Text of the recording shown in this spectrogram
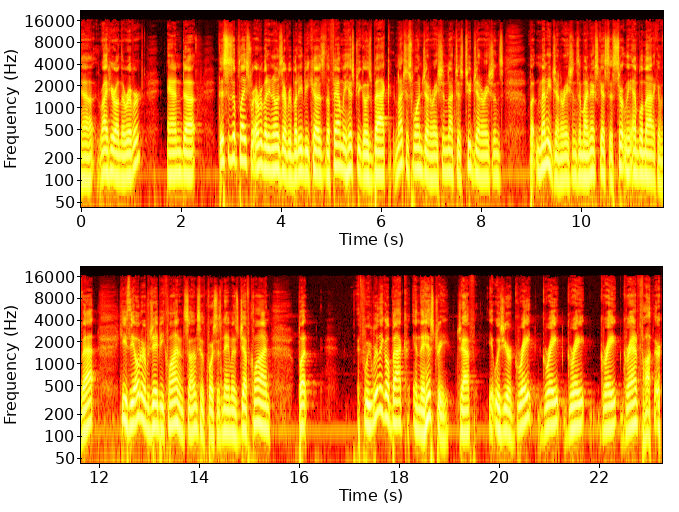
uh, right here on the river. And uh, this is a place where everybody knows everybody because the family history goes back not just one generation, not just two generations, but many generations. And my next guest is certainly emblematic of that. He's the owner of J.B. Klein and Sons. Of course, his name is Jeff Klein. But if we really go back in the history, Jeff, it was your great, great, great, great grandfather.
